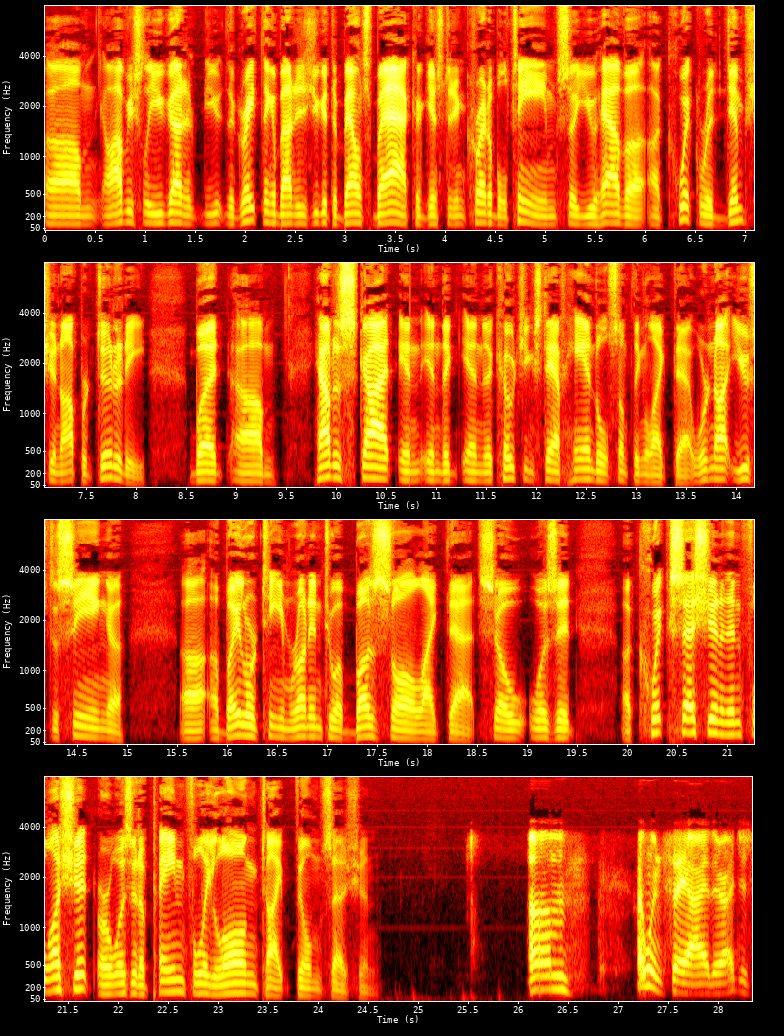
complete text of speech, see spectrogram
Um, obviously, you got to. you, the great thing about it is you get to bounce back against an incredible team, so you have a, a quick redemption opportunity. But um, how does Scott and the and the coaching staff handle something like that? We're not used to seeing a uh, a Baylor team run into a buzzsaw like that. So was it a quick session and then flush it, or was it a painfully long type film session? Um, I wouldn't say either. I just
